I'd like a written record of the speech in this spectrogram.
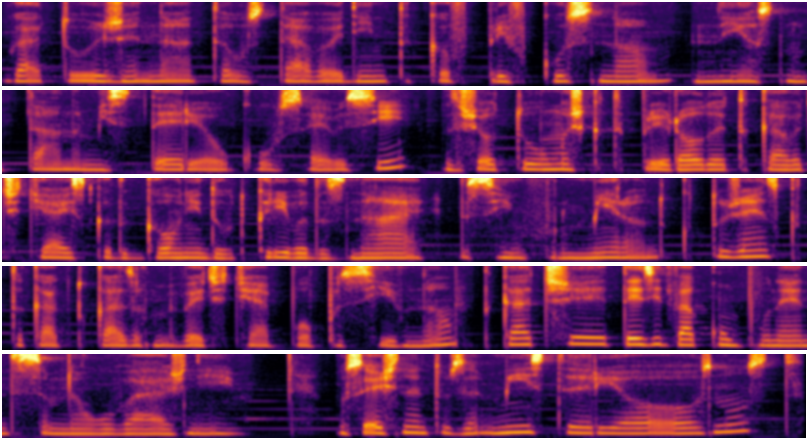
когато жената остава един такъв привкус на неяснота, на мистерия около себе си, защото мъжката природа е такава, че тя иска да гони, да открива, да знае, да се информира, докато женската, както казахме вече, тя е по-пасивна. Така че тези два компонента са много важни. Усещането за мистериозност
